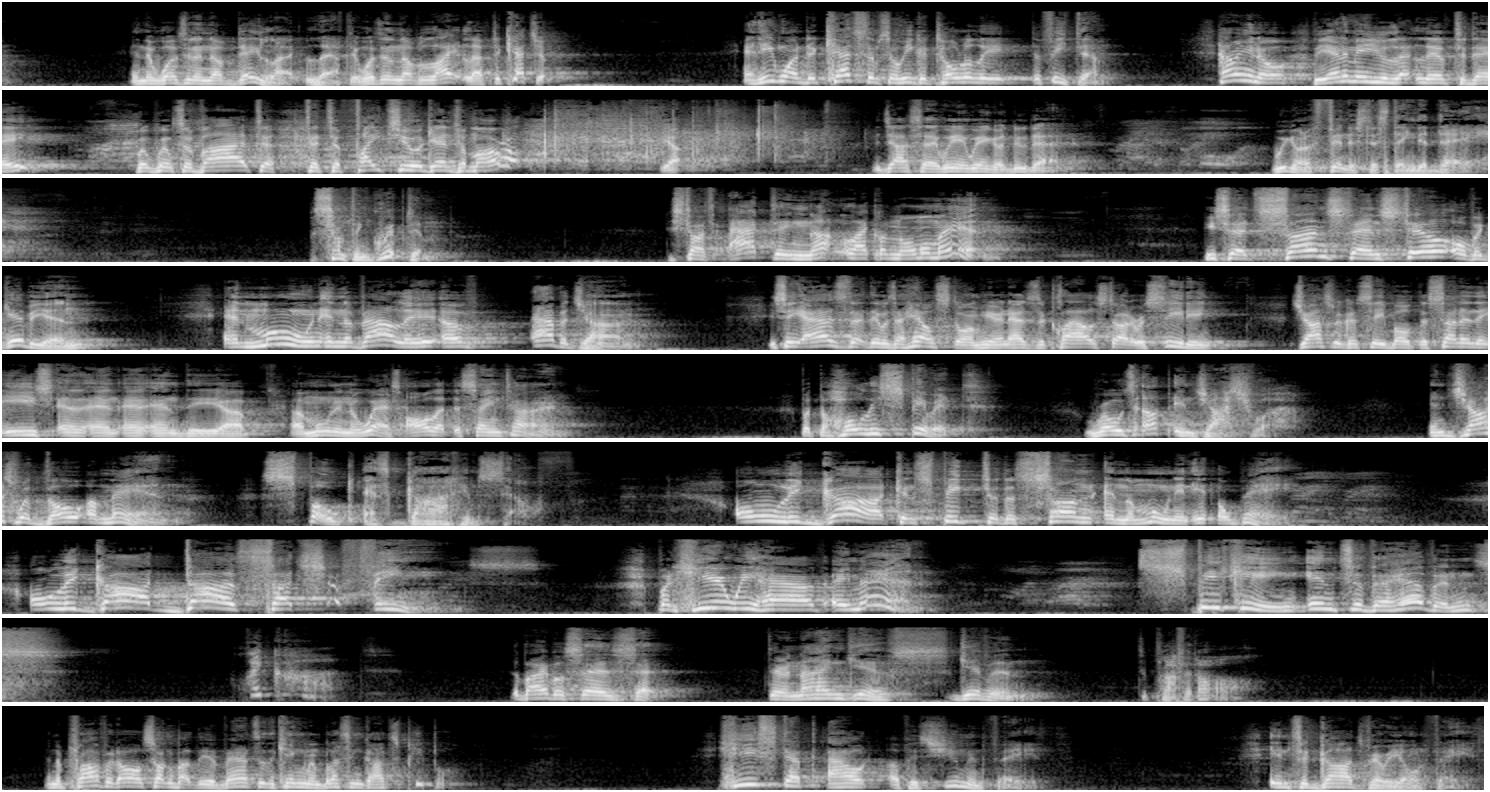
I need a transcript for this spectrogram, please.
And there wasn't enough daylight left. There wasn't enough light left to catch them. And he wanted to catch them so he could totally defeat them. How many know the enemy you let live today will, will survive to, to, to fight you again tomorrow? Yep. Josh said, we ain't, we ain't going to do that. We're going to finish this thing today. But something gripped him. He starts acting not like a normal man. He said, Sun stand still over Gibeon and moon in the valley of Abaddon. You see, as the, there was a hailstorm here, and as the clouds started receding, Joshua could see both the sun in the east and, and, and, and the uh, uh, moon in the west, all at the same time. But the Holy Spirit rose up in Joshua. And Joshua, though a man, spoke as God himself. Only God can speak to the sun and the moon and it obey. Only God does such things. But here we have a man speaking into the heavens like God. The Bible says that there are nine gifts given to profit all. And the prophet is talking about the advance of the kingdom and blessing God's people. He stepped out of his human faith into God's very own faith.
